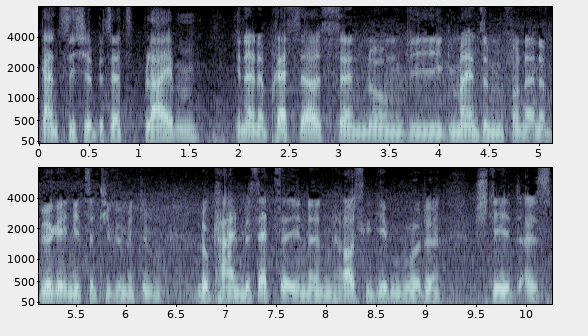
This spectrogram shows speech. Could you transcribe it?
ganz sicher besetzt bleiben. In einer Presseaussendung, die gemeinsam von einer Bürgerinitiative mit den lokalen BesetzerInnen herausgegeben wurde, steht als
